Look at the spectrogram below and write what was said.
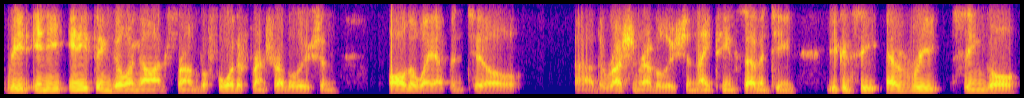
read any anything going on from before the French Revolution all the way up until uh, the Russian Revolution, 1917. You can see every single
